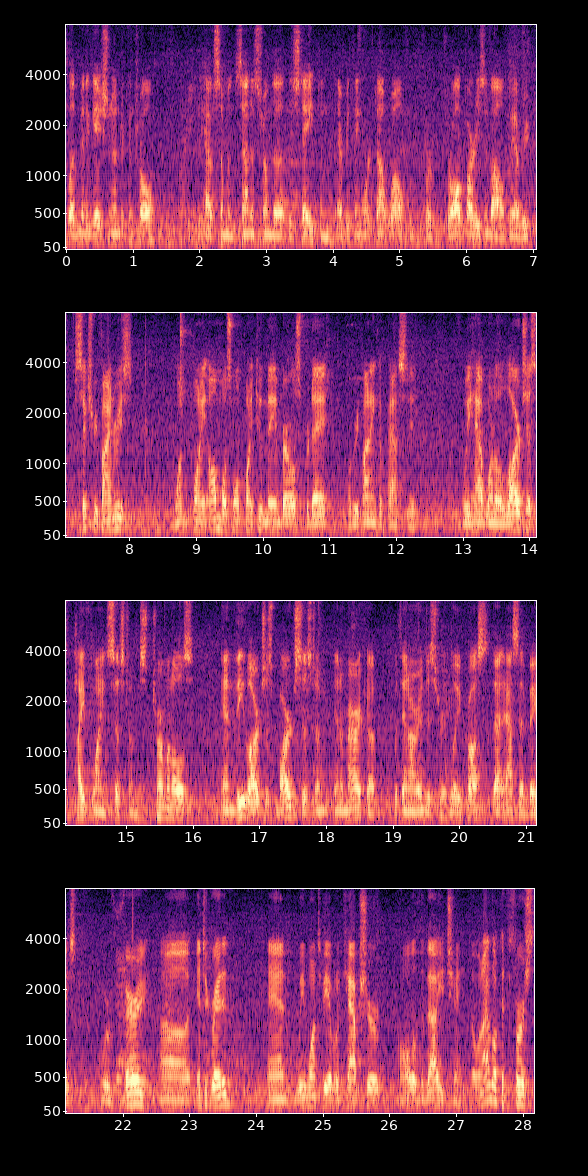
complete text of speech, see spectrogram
flood mitigation under control. We have some incentives from the, the state, and everything worked out well for, for, for all parties involved. We have re- six refineries, one point, almost 1.2 million barrels per day of refining capacity. We have one of the largest pipeline systems, terminals, and the largest barge system in America within our industry. Really across that asset base, we're very uh, integrated, and we want to be able to capture all of the value chain. So when I look at the first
